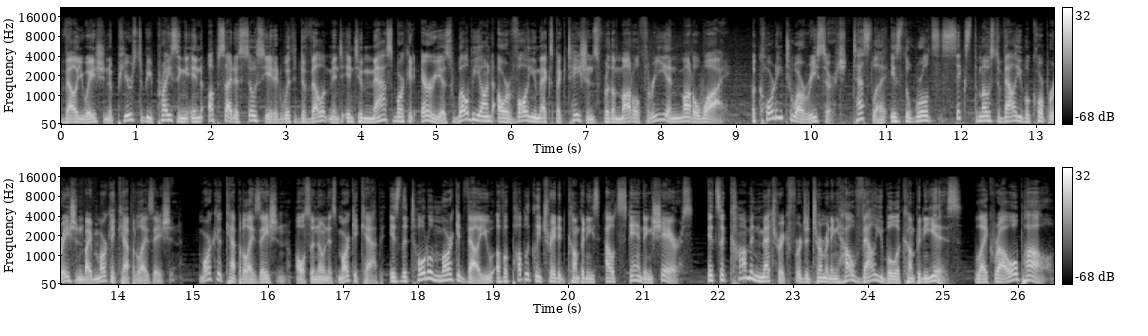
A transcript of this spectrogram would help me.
valuation appears to be pricing in upside associated with development into mass market areas well beyond our volume expectations for the Model 3 and Model Y. According to our research, Tesla is the world's sixth most valuable corporation by market capitalization. Market capitalization, also known as market cap, is the total market value of a publicly traded company's outstanding shares. It's a common metric for determining how valuable a company is. Like Raoul Pal,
